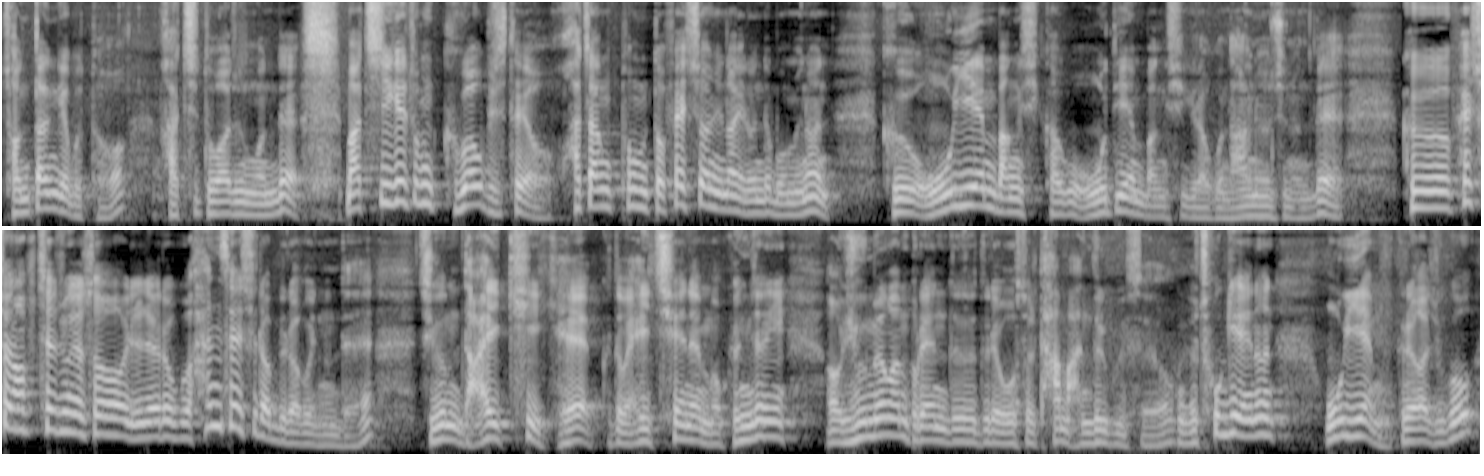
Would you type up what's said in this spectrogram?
전 단계부터 같이 도와주는 건데 마치 이게 좀 그거하고 비슷해요. 화장품 또 패션이나 이런 데 보면은 그 OEM 방식하고 ODM 방식이라고 나뉘어지는데 그 패션 업체 중에서 일례로 그 한세 시럽이라고 있는데 지금 나이키, 갭, 그다음에 H&M 뭐 굉장히 어, 유명한 브랜드들의 옷을 다 만들고 있어요. 그러니까 초기에는 OEM 그래가지고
